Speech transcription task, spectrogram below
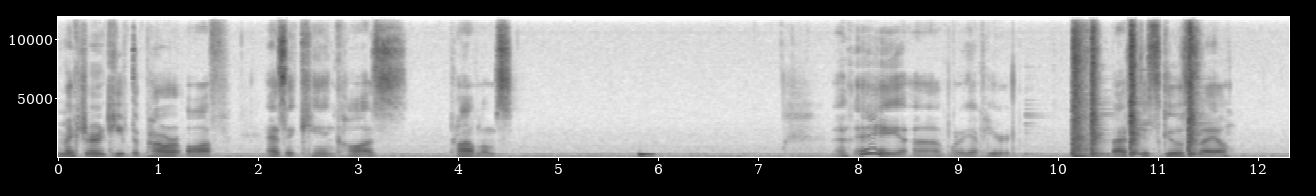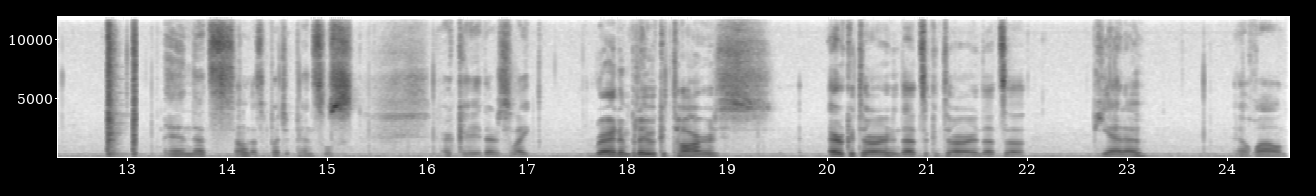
make sure to keep the power off as it can cause problems. Okay, uh, what do we have here? Back to school sale. And that's, oh, that's a bunch of pencils. Okay, there's like red and blue guitars. Air guitar, that's a guitar, that's a piano. And wow,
